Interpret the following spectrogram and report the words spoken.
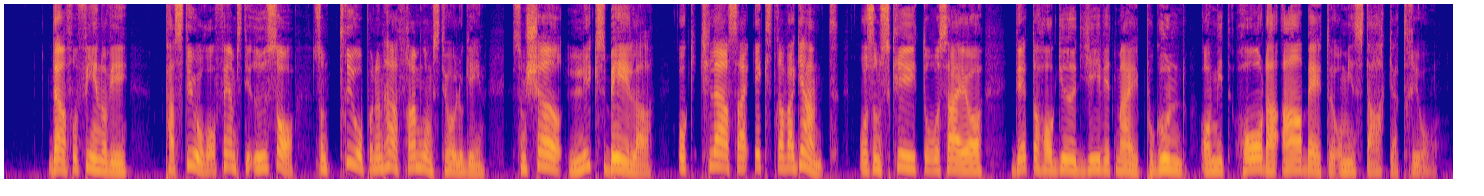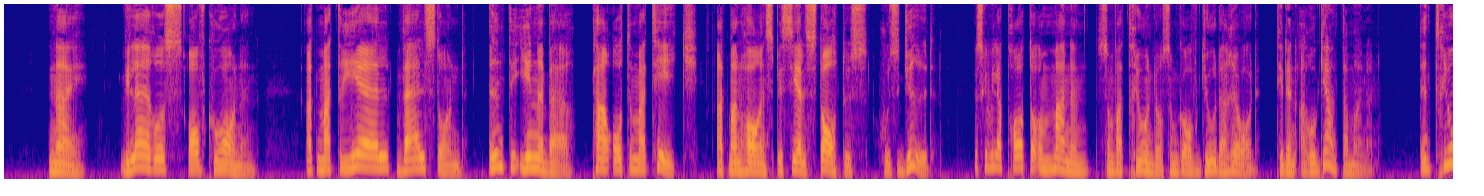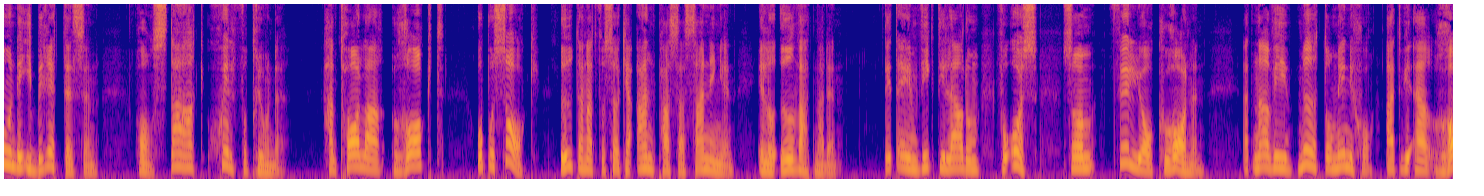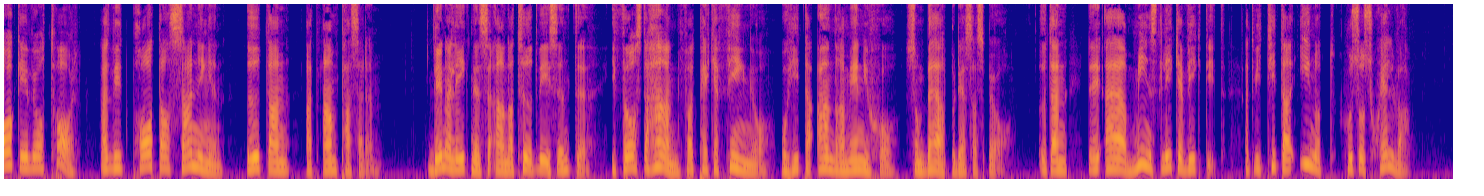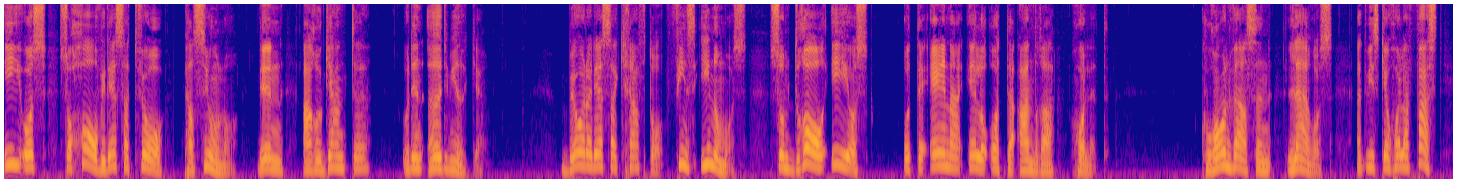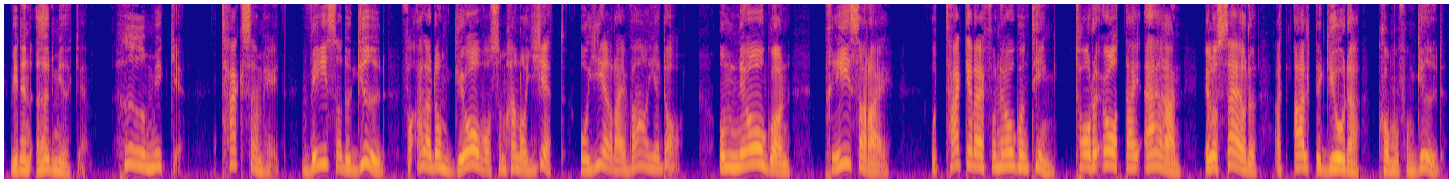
Därför finner vi pastorer, främst i USA, som tror på den här framgångsteologin, som kör lyxbilar och klär sig extravagant och som skryter och säger detta har Gud givit mig på grund av mitt hårda arbete och min starka tro. Nej, vi lär oss av Koranen att materiell välstånd inte innebär per automatik att man har en speciell status hos Gud. Jag skulle vilja prata om mannen som var troende och som gav goda råd till den arroganta mannen. Den troende i berättelsen har stark självförtroende. Han talar rakt och på sak utan att försöka anpassa sanningen eller urvattna den. Detta är en viktig lärdom för oss som följer Koranen. Att när vi möter människor, att vi är raka i vårt tal. Att vi pratar sanningen utan att anpassa den. Denna liknelse är naturligtvis inte i första hand för att peka finger och hitta andra människor som bär på dessa spår. Utan det är minst lika viktigt att vi tittar inåt hos oss själva. I oss så har vi dessa två personer, den arrogante och den ödmjuke. Båda dessa krafter finns inom oss som drar i oss åt det ena eller åt det andra hållet. Koranversen lär oss att vi ska hålla fast vid den ödmjuke. Hur mycket tacksamhet visar du Gud för alla de gåvor som han har gett och ger dig varje dag? Om någon prisar dig och tackar dig för någonting, tar du åt dig äran eller säger du att allt det goda kommer från Gud?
